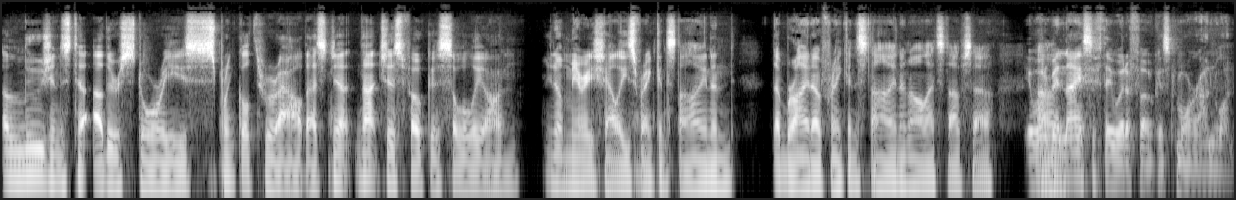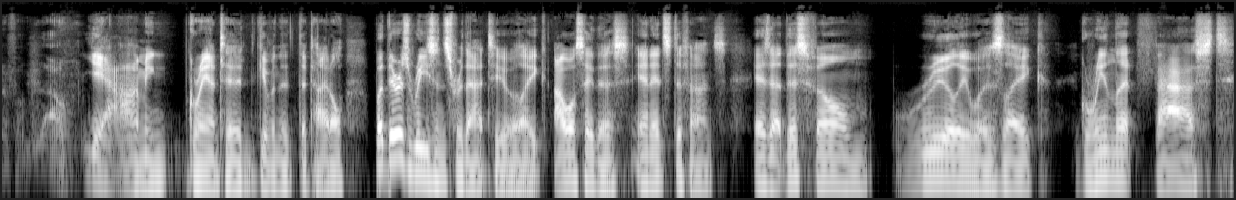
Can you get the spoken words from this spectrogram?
allusions to other stories sprinkled throughout. That's not, just focused solely on you know Mary Shelley's Frankenstein and the Bride of Frankenstein and all that stuff. So it would have been Um, nice if they would have focused more on one of them, though. yeah, I mean, granted, given the, the title, but there's reasons for that too. Like, I will say this in its defense is that this film really was like greenlit fast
